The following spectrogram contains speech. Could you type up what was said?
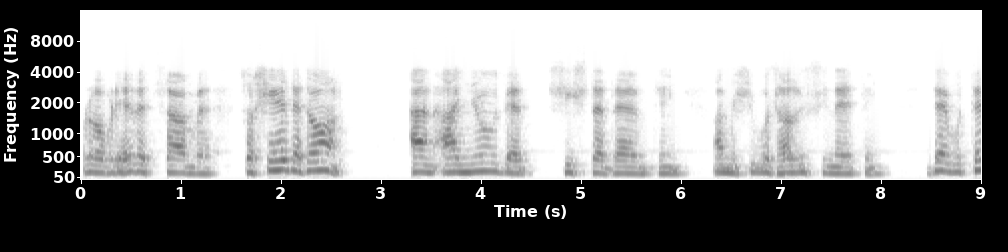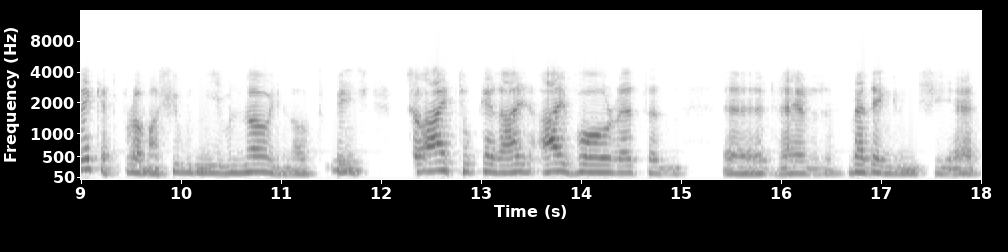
probably had it somewhere, so she had it on, and I knew that sister damn thing. I mean, she was hallucinating they would take it from her. She wouldn't even know, you know, to pinch. Mm. So I took it, I, I wore it and uh, her wedding ring she had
